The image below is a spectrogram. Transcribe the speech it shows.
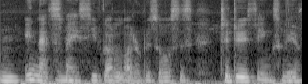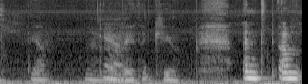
Mm. In that Mm. space, you've got a lot of resources to do things with. Yeah. Yeah. Yeah, Yeah. Lovely, thank you. And um,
